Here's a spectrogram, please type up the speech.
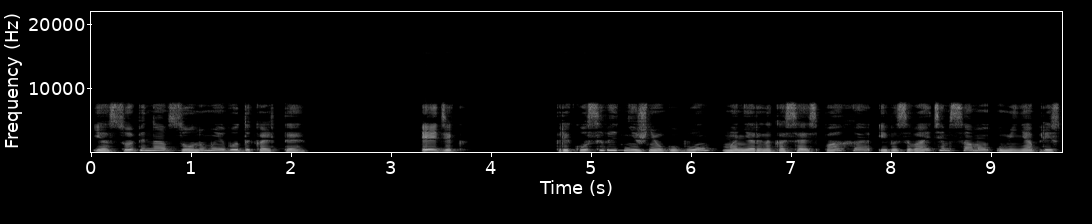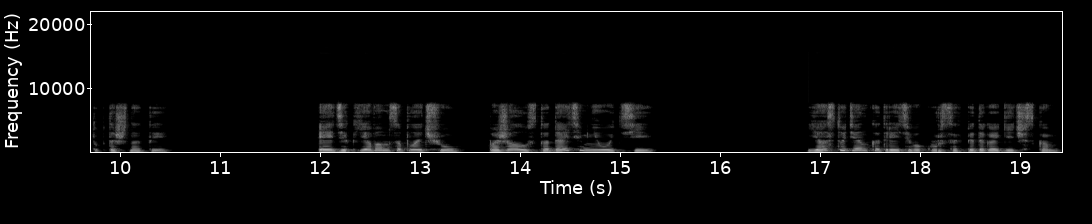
и особенно в зону моего декольте. «Эдик», прикусывает нижнюю губу, манерно касаясь паха и вызывая тем самым у меня приступ тошноты. «Эдик, я вам заплачу. Пожалуйста, дайте мне уйти». Я студентка третьего курса в педагогическом.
